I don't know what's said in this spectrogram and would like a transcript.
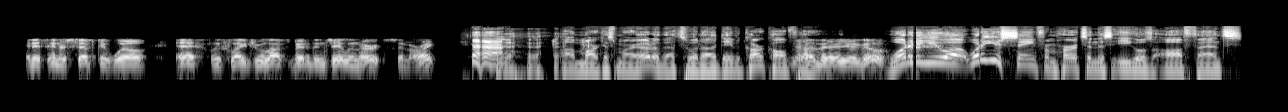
and it's intercepted, well, eh, looks like Drew Lock's better than Jalen Hurts. Am I right? uh, Marcus Mariota. That's what uh, David Carr called for. Uh, there you go. What are you uh, What are you seeing from Hurts in this Eagles offense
